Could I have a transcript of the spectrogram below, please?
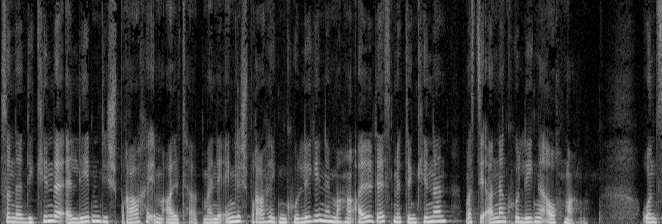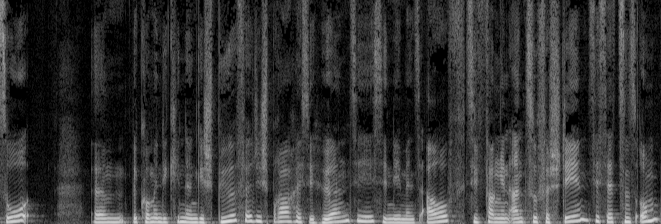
sondern die Kinder erleben die Sprache im Alltag. Meine englischsprachigen Kolleginnen machen all das mit den Kindern, was die anderen Kollegen auch machen. Und so ähm, bekommen die Kinder ein Gespür für die Sprache, sie hören sie, sie nehmen es auf, sie fangen an zu verstehen, sie setzen es um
